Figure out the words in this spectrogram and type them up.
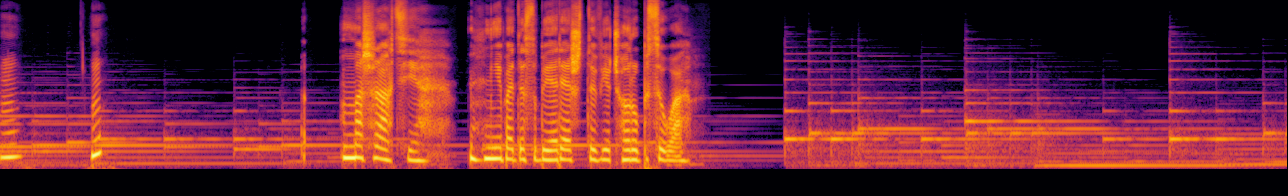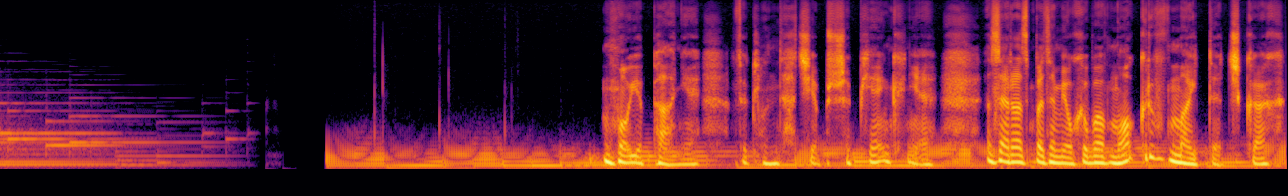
Hmm? Masz rację. Nie będę sobie reszty wieczoru psuła. Moje panie, wyglądacie przepięknie. Zaraz będę miał chyba mokro w majteczkach.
